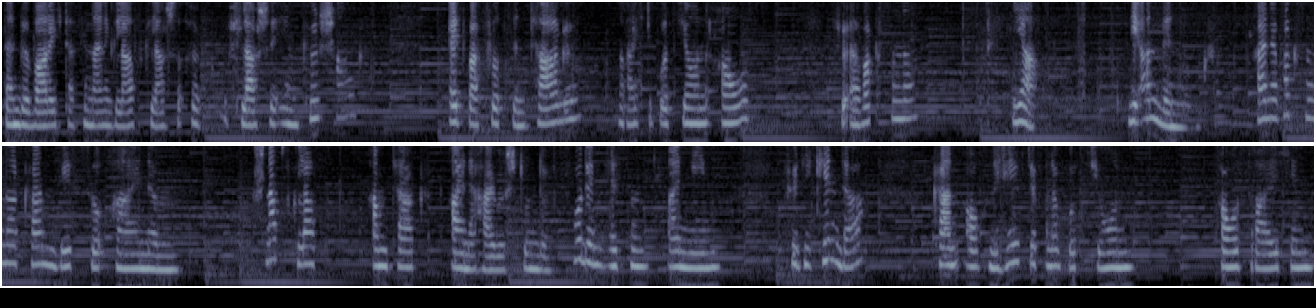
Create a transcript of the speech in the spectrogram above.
Dann bewahre ich das in eine Glasflasche äh, im Kühlschrank. Etwa 14 Tage reicht die Portion aus für Erwachsene. Ja, die Anwendung. Ein Erwachsener kann bis zu einem Schnapsglas am Tag eine halbe Stunde vor dem Essen einnehmen. Für die Kinder kann auch eine Hälfte von der Portion ausreichen.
